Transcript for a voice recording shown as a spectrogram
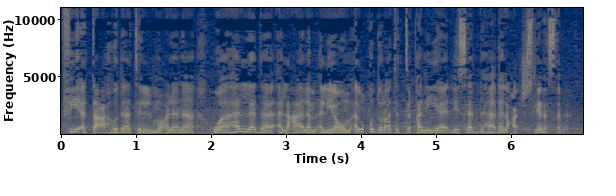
في التعهدات المعلنة وهل لدى العالم اليوم القدرات التقنية لسد هذا العجز؟ لنستمع.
